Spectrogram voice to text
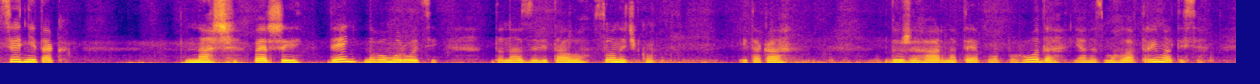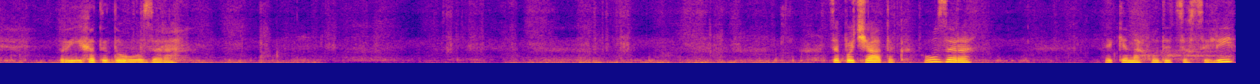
Сьогодні так наш перший день в новому році. До нас завітало сонечко і така дуже гарна тепла погода. Я не змогла втриматися, приїхати до озера. Це початок озера, яке знаходиться в селі.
